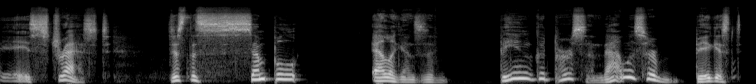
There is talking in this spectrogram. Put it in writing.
is stressed just the simple elegance of being a good person. That was her biggest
